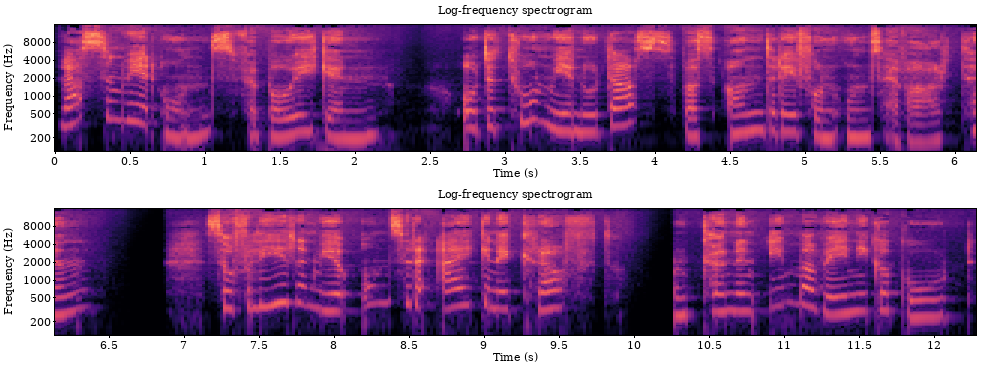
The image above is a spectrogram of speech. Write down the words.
Lassen wir uns verbeugen oder tun wir nur das, was andere von uns erwarten, so verlieren wir unsere eigene Kraft und können immer weniger gut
